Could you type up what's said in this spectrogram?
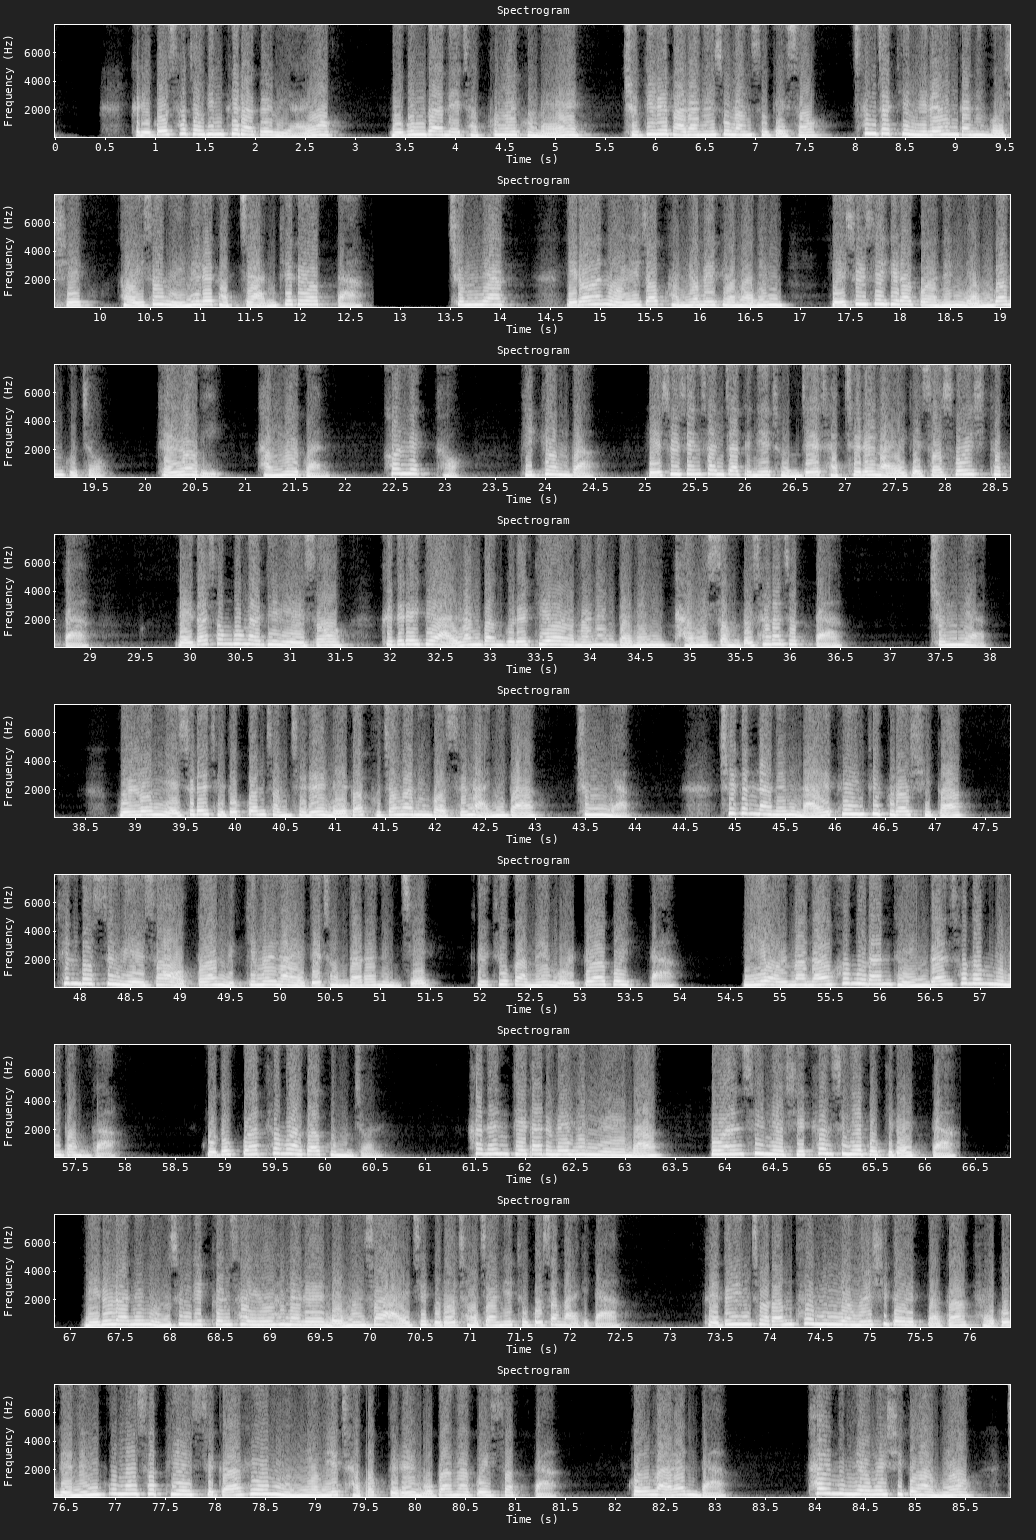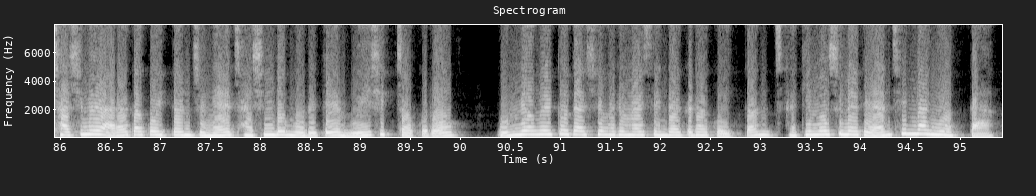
그리고 사적인 쾌락을 위하여 누군가 내 작품을 구매해 주기를 바라는 소망 속에서 창작 행위를 한다는 것이 더 이상 의미를 갖지 않게 되었다. 중략, 이러한 원리적 관념의 변화는 예술세계라고 하는 연관구조, 갤러리, 박물관, 컬렉터, 비평가, 예술 생산자 등의 존재 자체를 나에게서 소외시켰다. 내가 성공하기 위해서 그들에게 알랑방구를 끼워야만 한다는 당위성도 사라졌다. 중략. 물론 예술의 제도권 전체를 내가 부정하는 것은 아니다. 중략. 최근 나는 나의 페인트 브러쉬가 캔버스 위에서 어떠한 느낌을 나에게 전달하는지 그 교감에 몰두하고 있다. 이 얼마나 황홀한 대인간 선언문이던가. 고독과 평화가 공존. 하는 깨달음의 향유에 나 또한 슬며시 편승해 보기로 했다. 미루라는 웅숭 깊은 사유 하나를 내 문서 알집으로 저장해 두고서 말이다. 베두인처럼 탈문명을 시도했다가 결국에는 호모사피엔스가 해온 문명의 작업들을 모방하고 있었다. 고 말한다. 탈문명을 시도하며 자신을 알아가고 있던 중에 자신도 모르게 무의식적으로 문명을 또다시 활용할 생각을 하고 있던 자기 모습에 대한 책망이었다.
